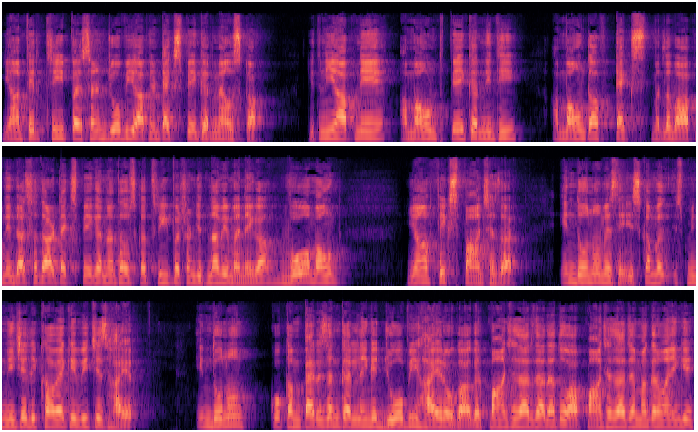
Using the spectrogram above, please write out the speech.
या फिर थ्री परसेंट जो भी आपने टैक्स पे करना है उसका। जितनी आपने अमाउंट पे करनी थी अमाउंट ऑफ़ टैक्स मतलब आपने दस हज़ार टैक्स पे करना था, उसका थ्री परसेंट जितना भी बनेगा, वो अमाउंट या फिक्स पाँच हज़ार। इन दोनों में से, इसका इसमें नीचे लिखा हुआ है कि विच इज़ हायर इन दोनों को कंपैरिजन कर लेंगे, जो भी हायर होगा, अगर पाँच हज़ार ज़्यादा तो आप पाँच हज़ार जमा करवाएँगे,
